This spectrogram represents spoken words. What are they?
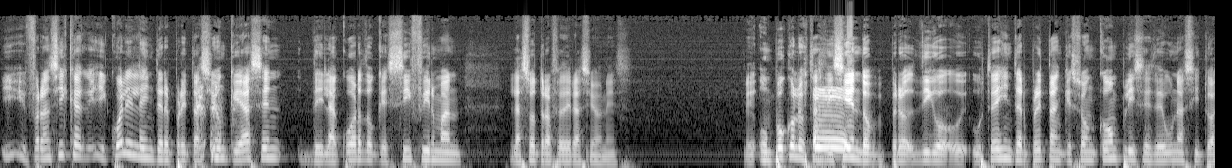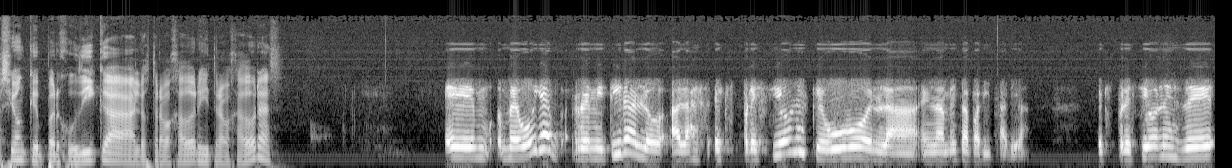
Y Francisca, ¿y cuál es la interpretación que hacen del acuerdo que sí firman las otras federaciones? Eh, un poco lo estás eh, diciendo, pero digo, ¿ustedes interpretan que son cómplices de una situación que perjudica a los trabajadores y trabajadoras? Eh, me voy a remitir a, las expresiones que hubo en la, en la mesa paritaria. Expresiones de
